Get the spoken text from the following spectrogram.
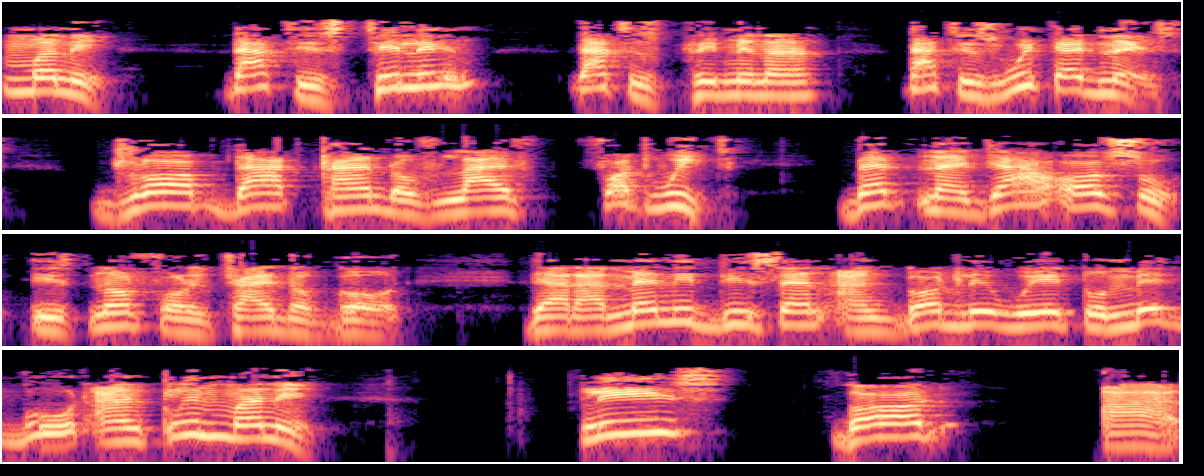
money? That is stealing. That is criminal. That is wickedness drop that kind of life forthwith. Bet9ja also is not for a child of God. There are many decent and godly ways to make good and clean money. Please, God, uh,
